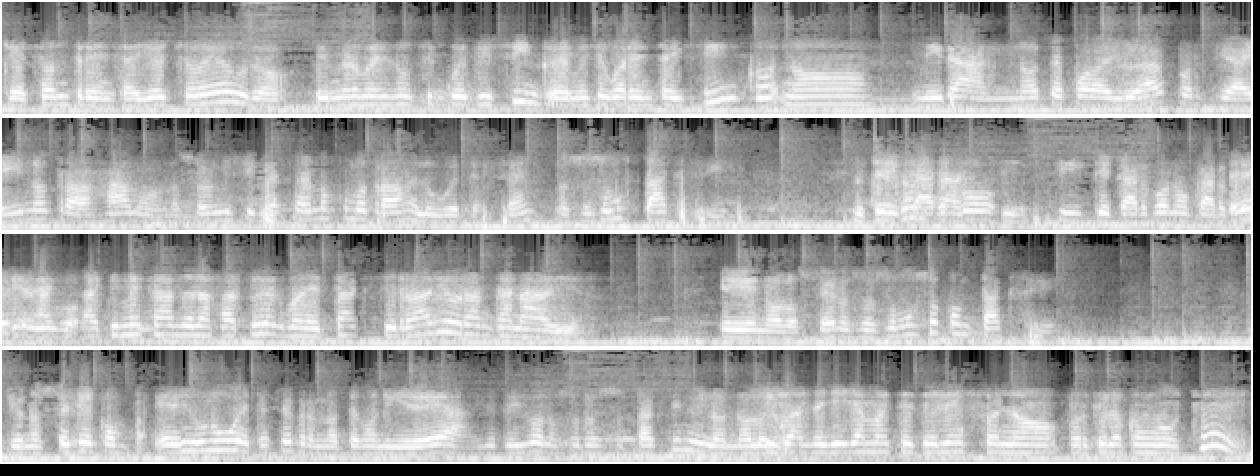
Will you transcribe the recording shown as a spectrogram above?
que son 38 euros. Primero me dijo 55 y me dice 45. No. Mira, no te puedo ayudar porque ahí no trabajamos. Nosotros ni siquiera sabemos cómo trabaja el VTC. Nosotros somos taxi. ¿Ustedes Que cargo, taxi? sí, que cargo no cargo. Aquí me está dando una factura que pone Taxi Radio Gran Canaria. Eh, no lo sé, nosotros somos con taxi. Yo no sé qué es un VTC, pero no tengo ni idea. Yo te digo, nosotros esos taxis ni lo, no lo Y cuando yo llamo a este teléfono, ¿por qué lo cogen ustedes?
